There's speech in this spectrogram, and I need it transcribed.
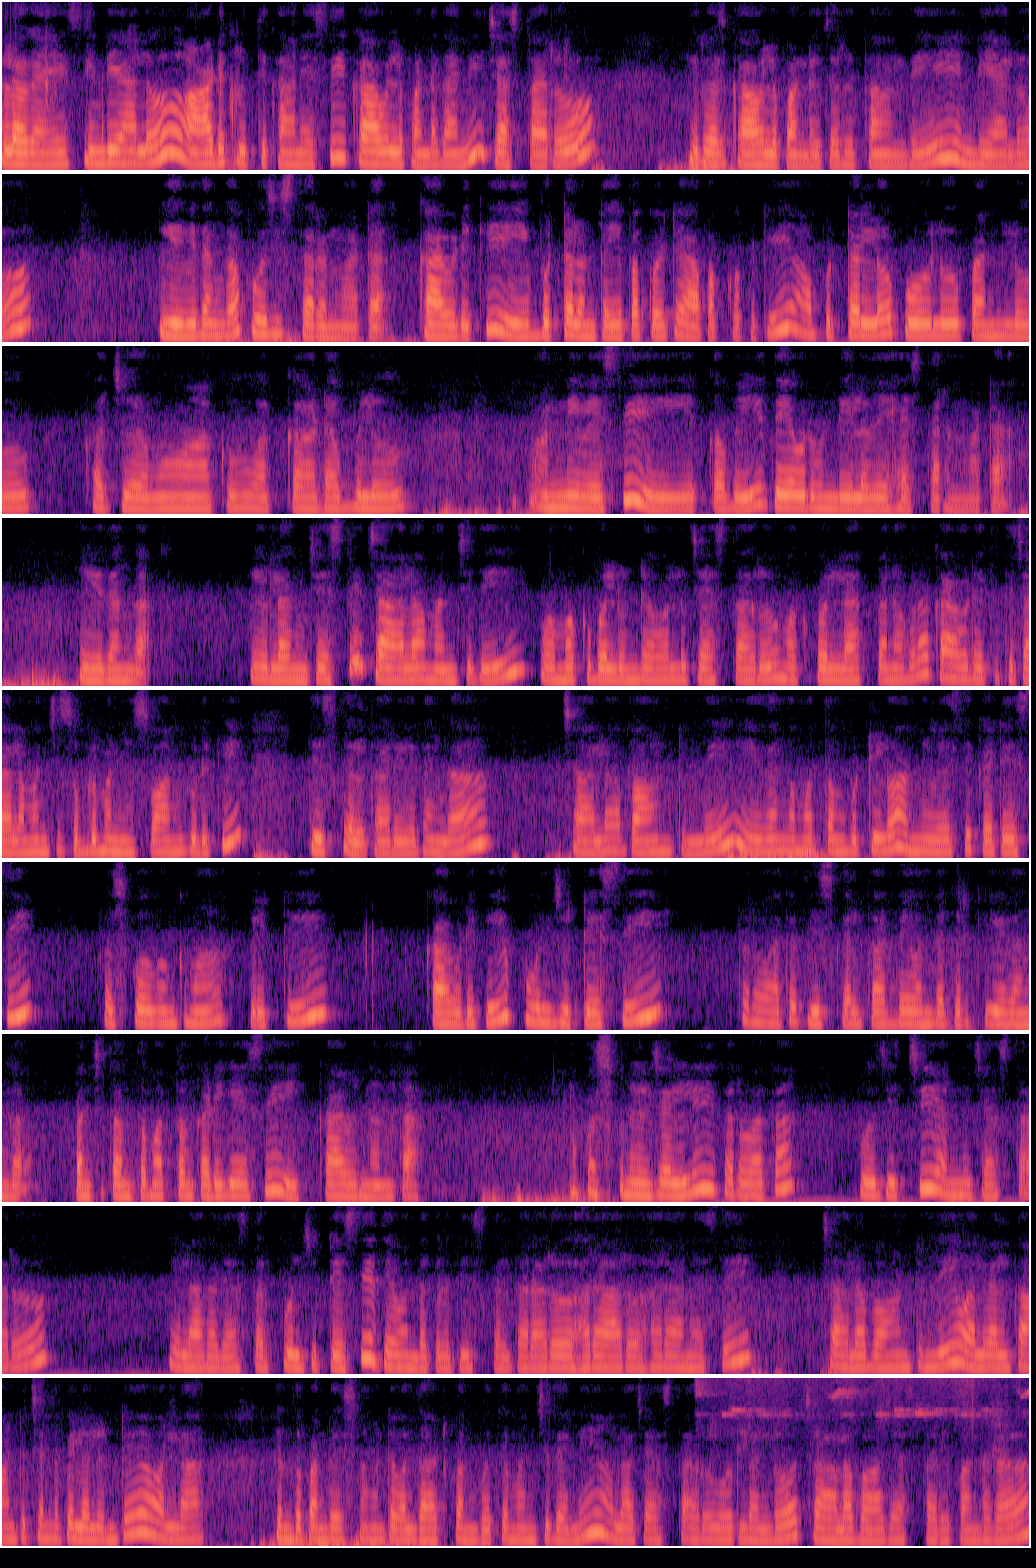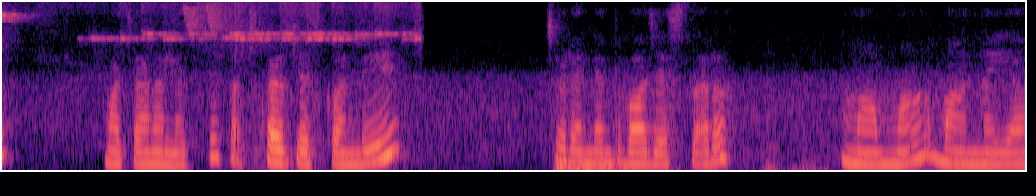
Hello guys ఇండియాలో ఆడి కృత్తిక అనేసి కావుల పండుగని చేస్తారు. ఈరోజు కావుల పండుగ జరుగుతూ ఉంది ఇండియాలో. ఈ విధంగా పూజిస్తారనమాట కావిడికి బుట్టలు ఉంటాయి ఈ పక్క ఒకటి ఆ పక్క ఒకటి. ఆ బుట్టల్లో పూలు పండ్లు ఖర్జూరము ఆకు వక్క డబ్బులు అన్నీ వేసి ఎక్కువ పోయి దేవుడు ఉండీలో వేసేస్తారనమాట ఈ విధంగా. ఇలా చేస్తే చాలా మంచిది. మొక్కుబళ్ళు ఉండే వాళ్ళు చేస్తారు. మొక్కుబళ్ళు లేకపోయినా కూడా కావిడైతే చాలా మంచి సుబ్రహ్మణ్య స్వామి గుడికి తీసుకెళ్తారు. ఈ విధంగా చాలా బాగుంటుంది. ఈ విధంగా మొత్తం బుట్టలో అన్నీ వేసి కట్టేసి పసుపు కుంకుమ పెట్టి కావిడికి పూలు చుట్టేసి తర్వాత తీసుకెళ్తారు దేవుని దగ్గరికి. ఈ విధంగా పంచతంత మొత్తం కడిగేసి కావిడినంతా పసుపు నీళ్ళు చల్లి తర్వాత పూజించి అన్నీ చేస్తారు. ఇలాగ చేస్తారు. పూలు చుట్టేసి దేవుని దగ్గర తీసుకెళ్తారు. అరోహర అరోహర అనేసి చాలా బాగుంటుంది. వాళ్ళు వెళ్తా ఉంటే చిన్నపిల్లలు ఉంటే వాళ్ళ కింద పండేసినామంటే వాళ్ళు దాటుకొని పోతే మంచిదని అలా చేస్తారు. ఊర్లలో చాలా బాగా చేస్తారు ఈ పండుగ. మా ఛానల్ నచ్చితే సబ్స్క్రైబ్ చేసుకోండి. చూడండి ఎంత బాగా చేస్తారో. మా అమ్మ మా అన్నయ్య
